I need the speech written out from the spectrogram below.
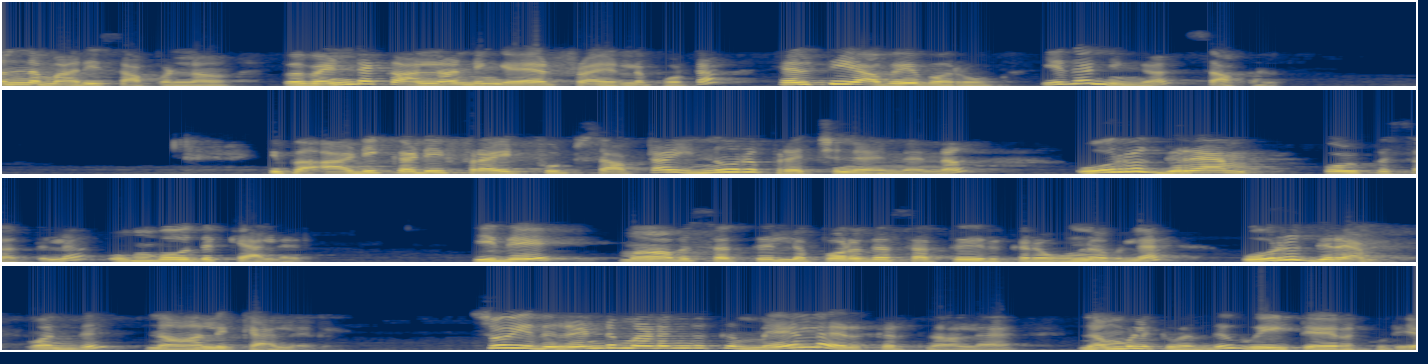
அந்த மாதிரி சாப்பிட்லாம். இப்போ வெண்டைக்காய்லாம் நீங்கள் ஏர் ஃப்ரையரில் போட்டால் ஹெல்த்தியாகவே வரும். இதை நீங்கள் சாப்பிடலாம். இப்போ அடிக்கடி ஃப்ரைட் ஃபுட் சாப்பிட்டா இன்னொரு பிரச்சனை என்னென்னா ஒரு கிராம் கொழுப்பு சத்தில் ஒம்பது கேலரி இதே மாவு சத்து இல்லை புரத சத்து இருக்கிற உணவில் ஒரு கிராம் வந்து நாலு கேலரி ஸோ இது ரெண்டு மடங்குக்கு மேலே இருக்கிறதுனால நம்மளுக்கு வந்து வெயிட் ஏறக்கூடிய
